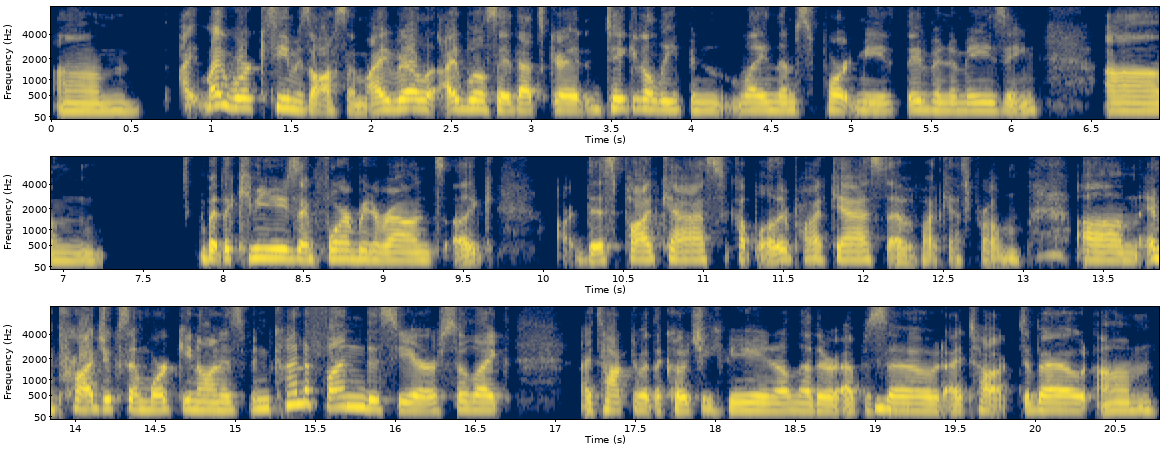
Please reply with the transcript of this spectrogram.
um, I, my work team is awesome. I will, I will say that's good. Taking a leap and letting them support me. They've been amazing. Um, but the communities I'm forming around like this podcast, a couple other podcasts, I have a podcast problem, um, and projects I'm working on has been kind of fun this year. So like I talked about the coaching community in another mm-hmm. episode. Mm-hmm. I talked about um,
